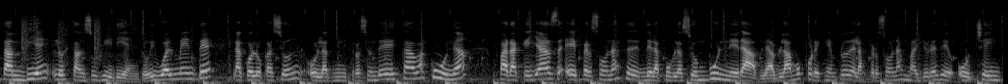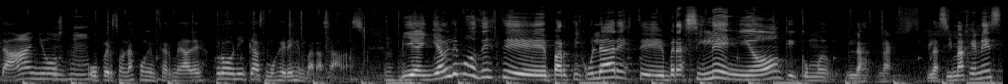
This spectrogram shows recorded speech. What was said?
también lo están sugiriendo. Igualmente, la colocación o la administración de esta vacuna para aquellas eh, personas de, la población vulnerable. Hablamos, por ejemplo, de las personas mayores de 80 años o personas con enfermedades crónicas, mujeres embarazadas. Bien, y hablemos de este particular este brasileño, que como las imágenes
